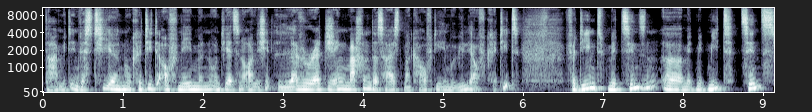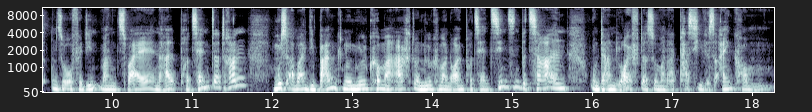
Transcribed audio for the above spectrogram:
damit investieren und Kredit aufnehmen und jetzt ein ordentliches Leveraging machen. Das heißt, man kauft die Immobilie auf Kredit, verdient mit Zinsen, äh, mit, mit Mietzins und so verdient man zweieinhalb Prozent daran, muss aber die Bank nur 0,8 und 0,9 Prozent Zinsen bezahlen und dann läuft das und man hat passives Einkommen.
